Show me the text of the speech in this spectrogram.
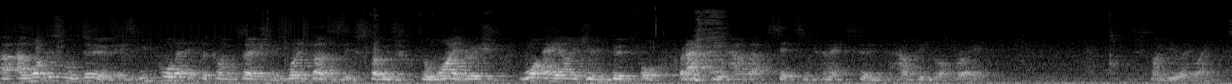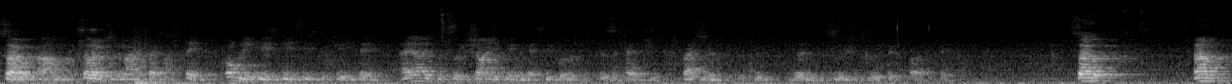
Uh, and what this will do is, if you pull that into the conversation, what it does is expose the wider issue what AI is really good for, but actually how that sits and connects to, to how people operate. That's my view anyway. So um, the manifest, I think, probably is, is, is the key thing. AI is the sort of shiny thing that gets people's attention, actually the, the, the, the solution is really part, I think. So, um,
